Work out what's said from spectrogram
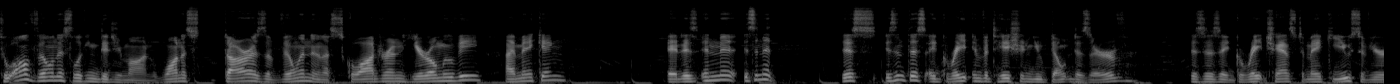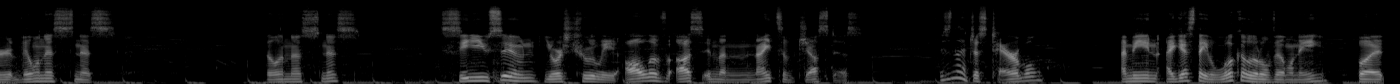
To all villainous looking Digimon, want to star as a villain in a squadron hero movie I'm making? It is in it isn't it this isn't this a great invitation you don't deserve? This is a great chance to make use of your villainousness. Villainousness? See you soon, yours truly, all of us in the Knights of Justice. Isn't that just terrible? I mean, I guess they look a little villainy, but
